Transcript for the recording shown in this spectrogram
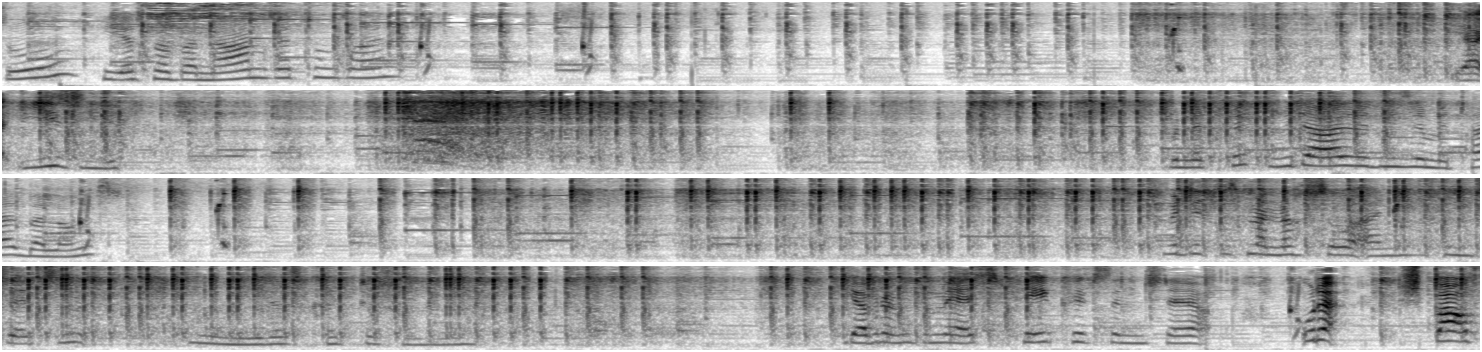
So, hier erstmal Bananenrettung rein. Ja, easy. Und er kriegt wieder alle diese Metallballons. Ich würde jetzt mal noch so einen hinsetzen. Nee, das kriegt er schon hin. Ja, aber damit du mehr SP kriegst, dann schneller. Oder spar auf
